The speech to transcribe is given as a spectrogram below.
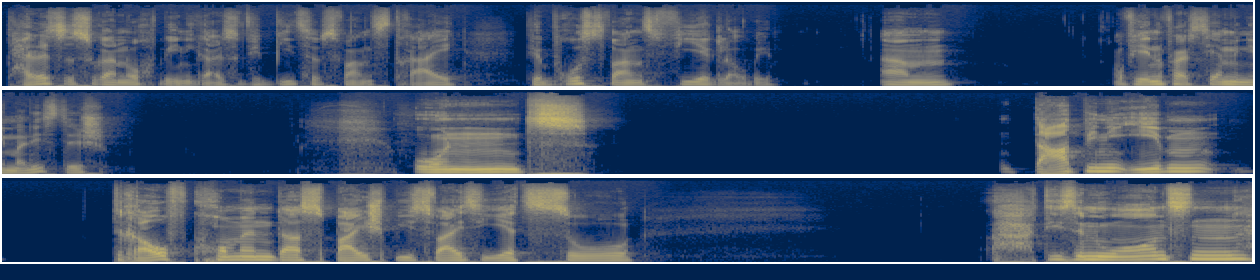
Teilweise sogar noch weniger. Also für Bizeps waren es drei, für Brust waren es vier, glaube ich. Ähm, auf jeden Fall sehr minimalistisch. Und da bin ich eben drauf gekommen, dass beispielsweise jetzt so diese Nuancen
